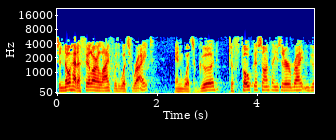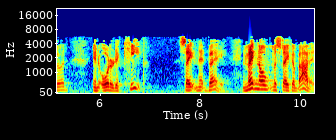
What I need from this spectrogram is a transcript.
to know how to fill our life with what's right and what's good, to focus on things that are right and good, in order to keep Satan at bay. And make no mistake about it.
